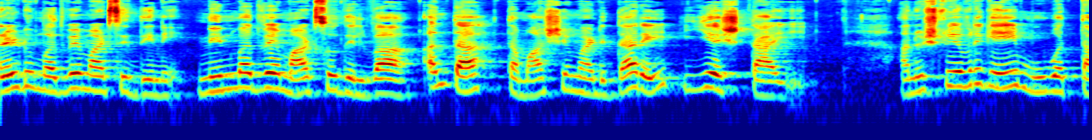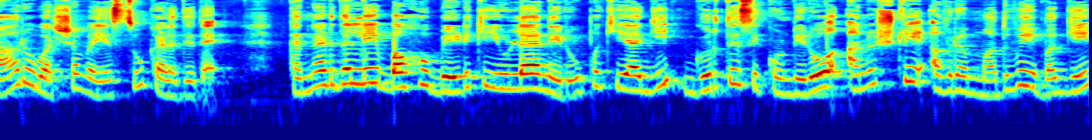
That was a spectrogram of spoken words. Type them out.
ಎರಡು ಮದುವೆ ಮಾಡಿಸಿದ್ದೀನಿ ನಿನ್ನ ಮದುವೆ ಮಾಡಿಸೋದಿಲ್ವಾ? ಅಂತ ತಮಾಷೆ ಮಾಡಿದ್ದಾರೆ ಯಶ್ ತಾಯಿ. ಅನುಶ್ರೀ ಅವರಿಗೆ ಮೂವತ್ತಾರು ವರ್ಷ ವಯಸ್ಸು ಕಳೆದಿದೆ. ಕನ್ನಡದಲ್ಲಿ ಬಹು ಬೇಡಿಕೆಯುಳ್ಳ ನಿರೂಪಕಿಯಾಗಿ ಗುರುತಿಸಿಕೊಂಡಿರೋ ಅನುಶ್ರೀ ಅವರ ಮದುವೆ ಬಗ್ಗೆ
